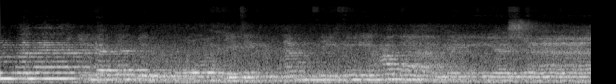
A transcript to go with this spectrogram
الملائكة بالروح من أمره على من يشاء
